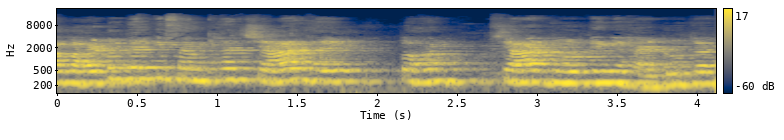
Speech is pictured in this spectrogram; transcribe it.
अब हाइड्रोजन की संख्या चार है तो हम चार जोड़ देंगे हाइड्रोजन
